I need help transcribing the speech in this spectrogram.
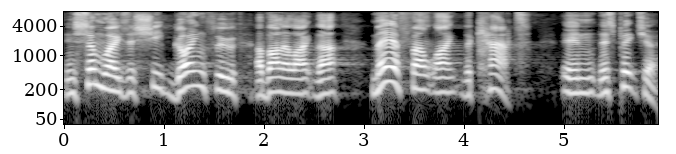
In some ways, a sheep going through a valley like that may have felt like the cat in this picture.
